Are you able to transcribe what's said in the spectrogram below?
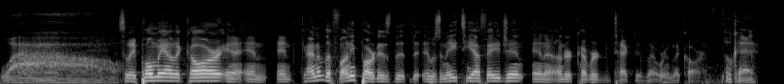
Wow. So they pull me out of the car, and, and, and kind of the funny part is that it was an ATF agent and an undercover detective that were in the car. Okay.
